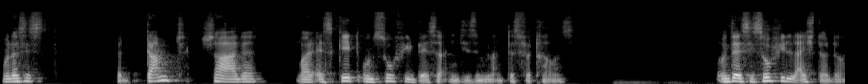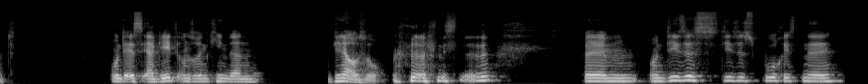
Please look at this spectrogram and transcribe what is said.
Und das ist verdammt schade, weil es geht uns so viel besser in diesem Land des Vertrauens. Und es ist so viel leichter dort. Und es ergeht unseren Kindern genauso. ähm, und dieses, dieses Buch ist eine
